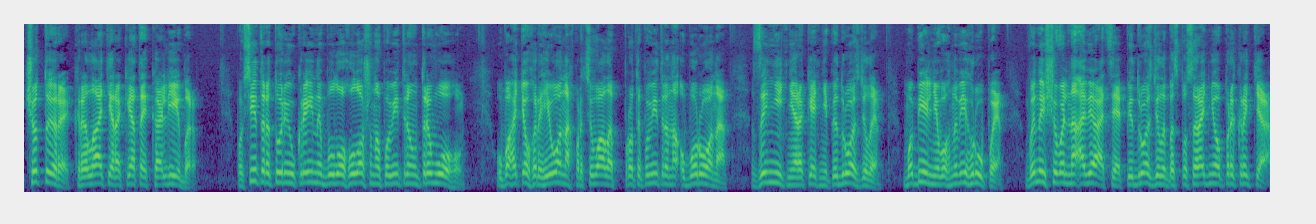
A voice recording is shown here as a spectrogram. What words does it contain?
4 крилаті ракети Калібр. По всій території України було оголошено повітряну тривогу. У багатьох регіонах працювала протиповітряна оборона, зенітні ракетні підрозділи, мобільні вогнові групи, винищувальна авіація, підрозділи безпосереднього прикриття.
